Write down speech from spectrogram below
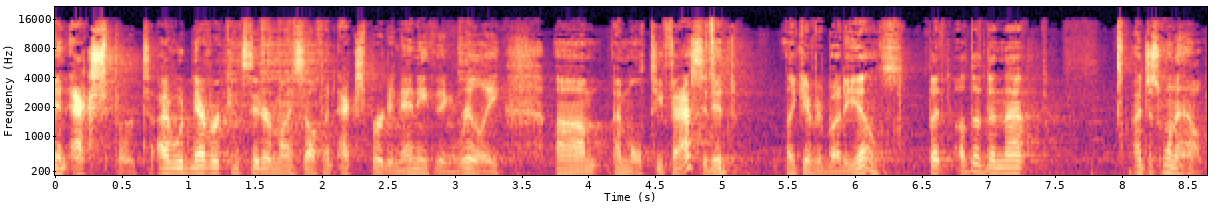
An expert. I would never consider myself an expert in anything really. Um, I'm multifaceted, like everybody else. But other than that, I just want to help.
